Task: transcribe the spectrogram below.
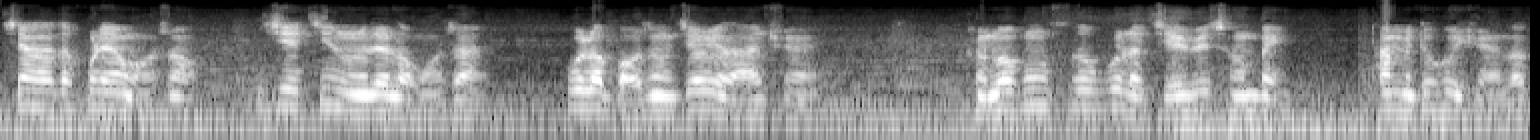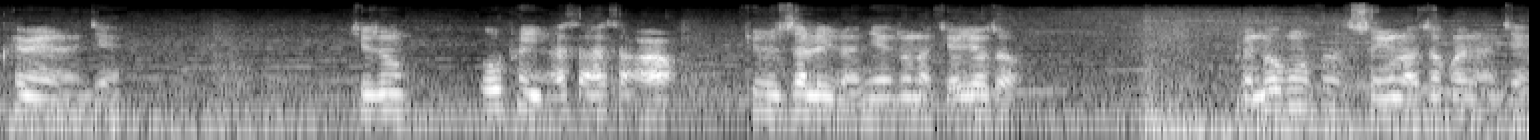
现在的互联网上，一些金融类的网站，为了保证交易的安全，很多公司为了节约成本，他们都会选择开源软件。其中，OpenSSL 就是这类软件中的佼佼者。很多公司使用了这款软件。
